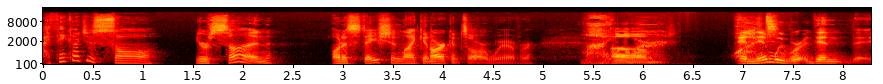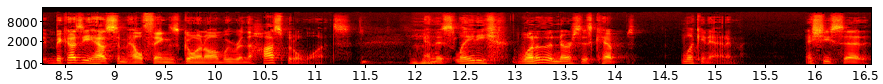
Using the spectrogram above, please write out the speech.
I think I just saw your son on a station like in Arkansas or wherever." My Um, word. And then we were then because he has some health things going on. We were in the hospital once, and this lady, one of the nurses, kept looking at him, and she said,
